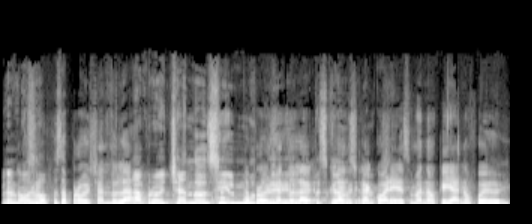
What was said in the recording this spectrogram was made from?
claro No, no, sí. pues aprovechando la, Aprovechando, sí, el mood aprovechando de, la, pescados. la- la cuaresma, ¿no? Que ya no fue, güey.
